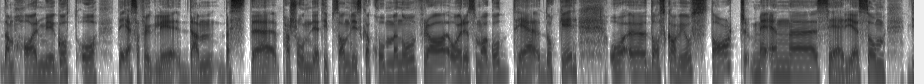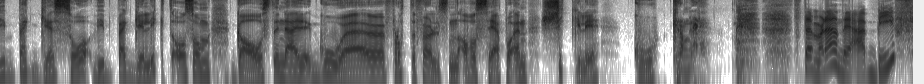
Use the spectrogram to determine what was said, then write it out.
de, har mye godt, og det er selvfølgelig de beste personlige tipsene vi skal komme med nå fra året som har gått, til dere. Og da skal vi jo starte med en serie som vi begge så, vi begge likte, og som ga oss den der gode, flotte følelsen av å se på en skikkelig god krangel. Stemmer det. Det er Beef.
